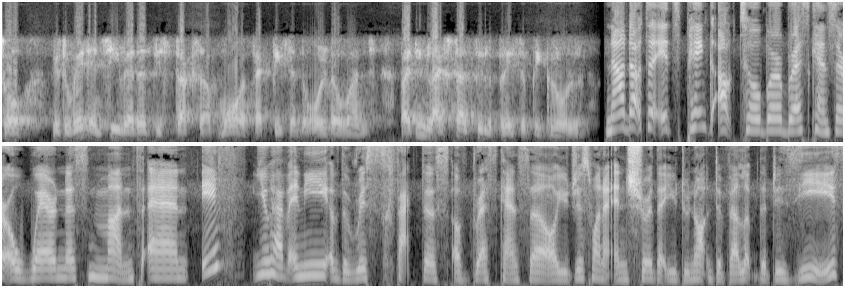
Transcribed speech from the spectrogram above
So we have to wait and see whether these drugs are more effective than the older ones. But I think lifestyle still plays a big role. Now, Doctor, it's Pink October Breast Cancer Awareness Month. And if you have any of the risk factors of breast cancer or you just want to ensure that you do not develop the disease,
